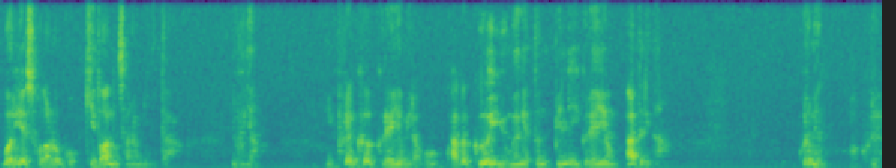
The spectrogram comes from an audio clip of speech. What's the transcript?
머리에 손을 얹고 기도하는 사람이 있다. 누구냐? 이 프랭크 그레이엄이라고 과거 그 유명했던 빌리 그레이엄 아들이다. 그러면 아 그래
